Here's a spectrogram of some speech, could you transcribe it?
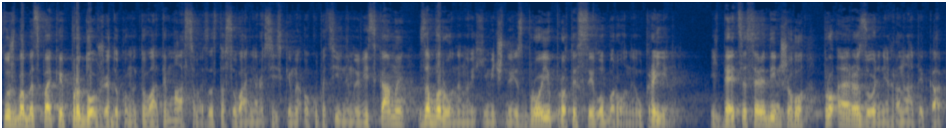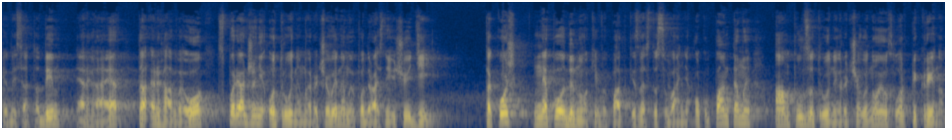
Служба безпеки продовжує документувати масове застосування російськими окупаційними військами забороненої хімічної зброї проти Сил оборони України. Йдеться серед іншого про аерозольні гранати К-51, РГР та РГВО, споряджені отруйними речовинами подразнюючої дії. Також непоодинокі випадки застосування окупантами ампул з отруйною речовиною хлорпікрином.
